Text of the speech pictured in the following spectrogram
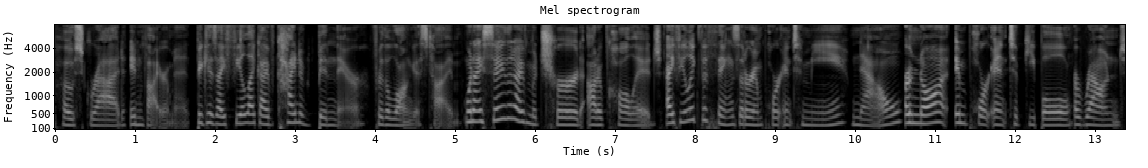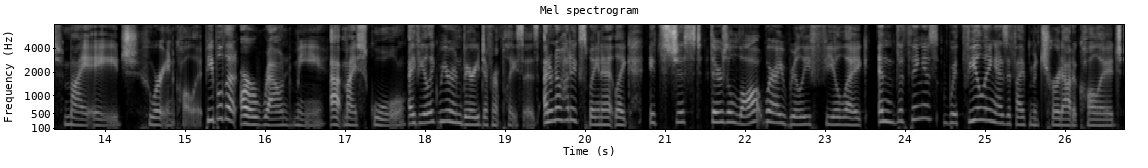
post grad environment because I feel like I've kind of been there for the longest time. When I say that I've matured out of college, I feel like the things that are important to me now are not important to people around my age who are in college. People that are around me at my school, I feel like we are in very different places. I don't know how to explain it. Like, it's just, there's a lot where I really feel like, and the thing is, with feeling as if I've matured out of college,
